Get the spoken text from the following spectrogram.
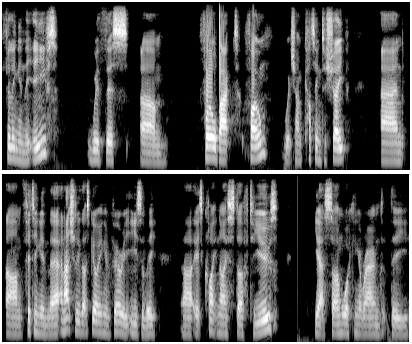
filling in the eaves with this um, foil backed foam which I'm cutting to shape and um, fitting in there and actually that's going in very easily. Uh, it's quite nice stuff to use. Yes, so I'm working around the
